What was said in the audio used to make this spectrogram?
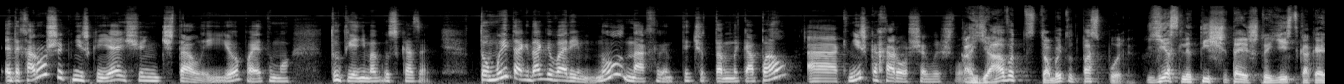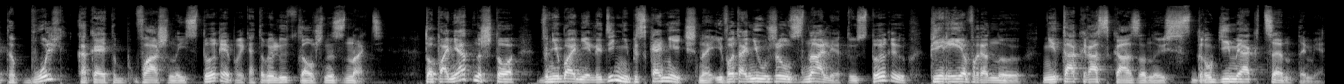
это хорошая книжка, я еще не читала ее, поэтому тут я не могу сказать то мы тогда говорим, ну нахрен, ты что-то там накопал, а книжка хорошая вышла. А я вот с тобой тут поспорю. Если ты считаешь, что есть какая-то боль, какая-то важная история, про которую люди должны знать, то понятно, что внимание людей не бесконечно. И вот они уже узнали эту историю, перевранную, не так рассказанную, с другими акцентами.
